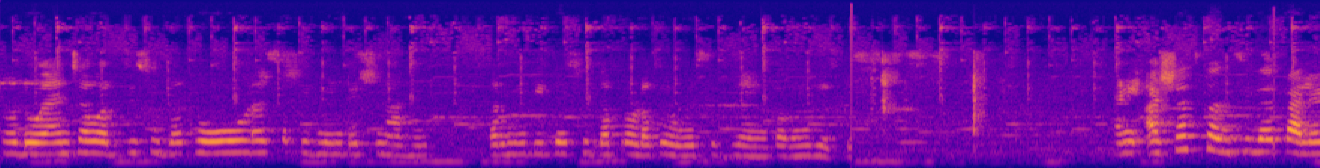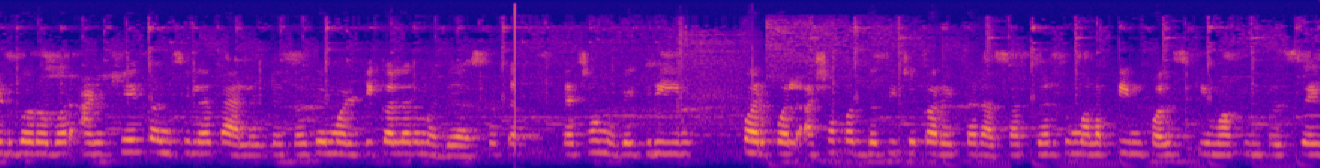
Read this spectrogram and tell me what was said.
डोळ्यांच्या वरती सुद्धा थोडंसं पिगमेंटेशन आहे. तर मी तिथे सुद्धा प्रोडक्ट व्यवस्थित ब्लेंड करून घेते. आणि अशाच कन्सिलर पॅलेट बरोबर आणखी एक कन्सिलर पॅलेट येतं ते मल्टी कलरमध्ये असतं. तर त्याच्यामध्ये ग्रीन पर्पल अशा पद्धतीचे करेक्टर असतात. जर तुम्हाला पिंपल्स किंवा पिंपल्सचे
